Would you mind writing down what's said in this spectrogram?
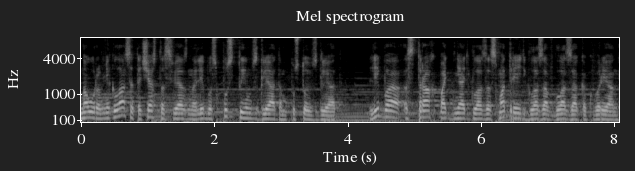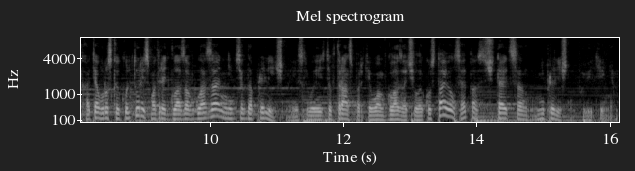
На уровне глаз это часто связано либо с пустым взглядом, пустой взгляд, либо страх поднять глаза, смотреть глаза в глаза как вариант. Хотя в русской культуре смотреть глаза в глаза не всегда прилично. Если вы едете в транспорте, вам в глаза человек уставился, это считается неприличным поведением.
